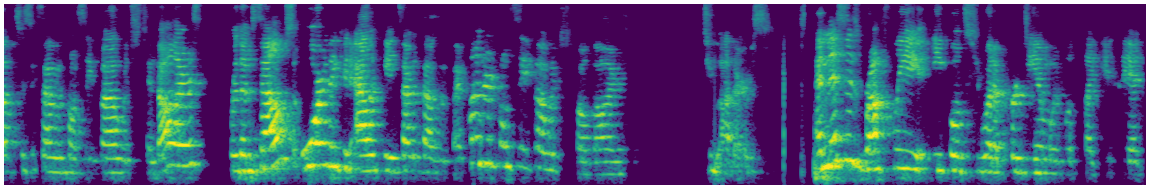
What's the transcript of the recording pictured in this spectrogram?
up to 6,000 francs CFA, which is $10 for themselves, or they could allocate 7,500 francs CFA, which is $12 to others. And this is roughly equal to what a per diem would look like if they had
